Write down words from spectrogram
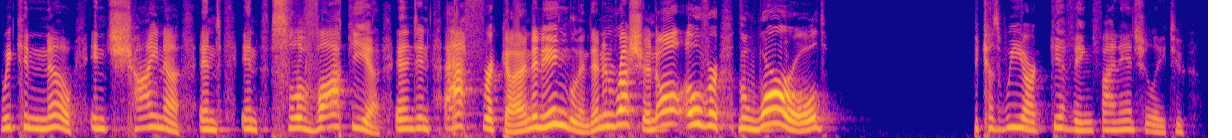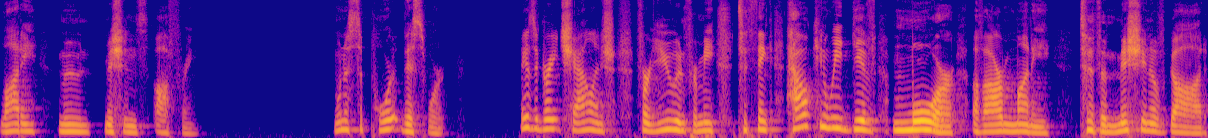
we can know in China and in Slovakia and in Africa and in England and in Russia and all over the world because we are giving financially to Lottie Moon Missions Offering. We want to support this work. I think it's a great challenge for you and for me to think how can we give more of our money to the mission of God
